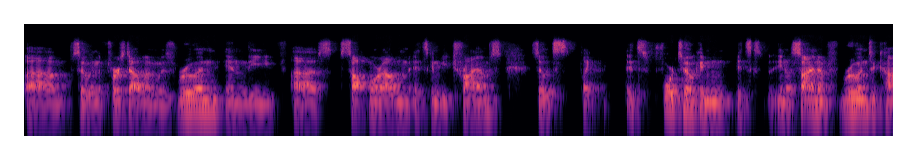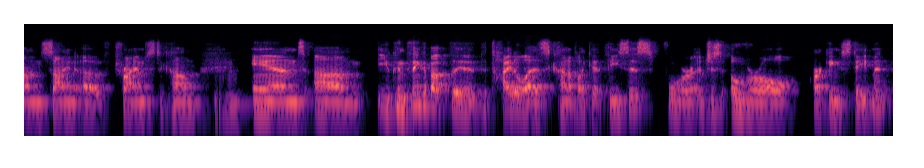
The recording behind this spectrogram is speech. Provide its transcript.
Um, so in the first album it was Ruin. In the uh, sophomore album, it's going to be Triumphs. So it's like it's Foretoken. It's you know sign of ruin to come, sign of triumphs to come, mm-hmm. and um, you can think about the the title as kind of like a thesis for a just overall arcing statement,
